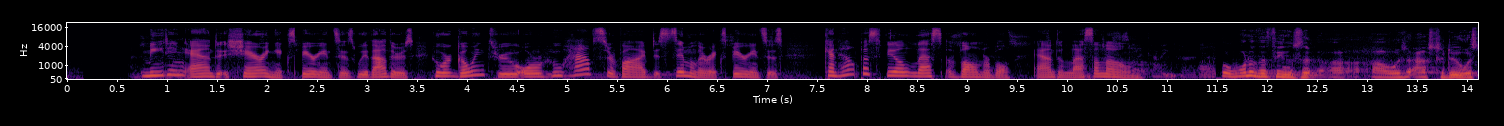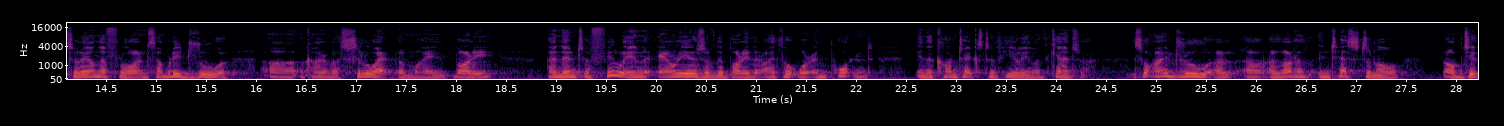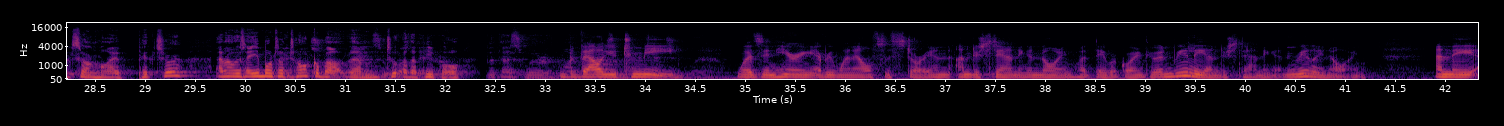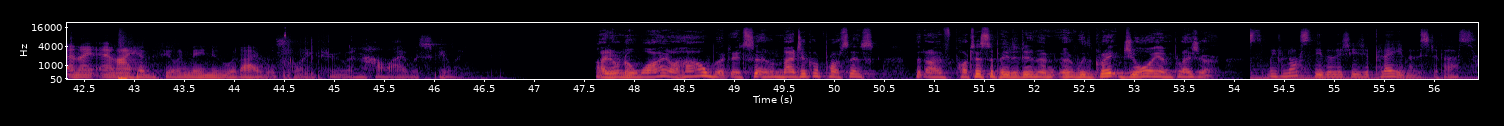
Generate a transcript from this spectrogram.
Meeting and sharing experiences with others who are going through or who have survived similar experiences can help us feel less vulnerable and less alone. Well, one of the things that I, was asked to do was to lay on the floor and somebody drew a, a kind of a silhouette of my body and then to fill in areas of the body that I thought were important in the context of healing with cancer. So I drew a, a, a lot of intestinal objects on my picture and I was able to talk about them to other people. The value to me was in hearing everyone else's story and understanding and knowing what they were going through and really understanding it and really knowing. And, they, and, I, and I had the feeling they knew what I was going through and how I was feeling. I don't know why or how, but it's a magical process that I've participated in and, and with great joy and pleasure. We've lost the ability to play, most of us.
